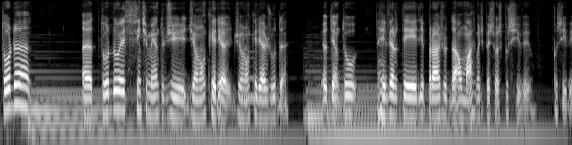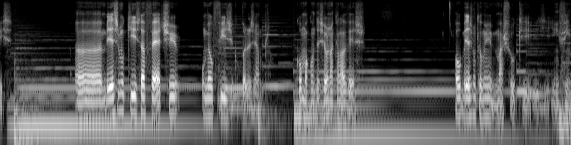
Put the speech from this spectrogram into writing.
toda é, todo esse sentimento de, de eu não querer de eu não querer ajuda, eu tento reverter ele para ajudar o máximo de pessoas possível, possíveis. Uh, mesmo que isso afete o meu físico, por exemplo como aconteceu naquela vez. Ou mesmo que eu me machuque, enfim.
